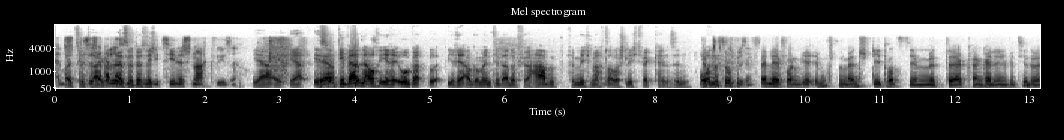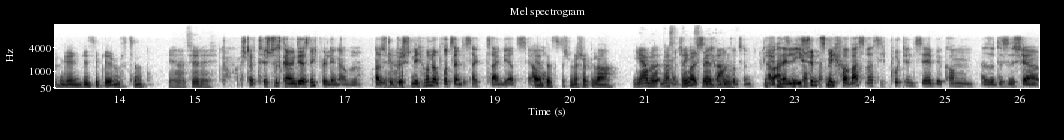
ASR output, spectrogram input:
Ja, das, das ist heutzutage. alles Also das ist- medizinisch nachgewiesen. Ja, ja, es, Ja, die werden auch ihre, Urga, ihre Argumente da dafür haben. Für mich macht es aber schlichtweg keinen Sinn. Gibt Und es so viele Fälle von geimpften Menschen, die trotzdem mit der Krankheit infiziert werden, gegen die sie geimpft sind? Ja, natürlich. Statistisch kann ich dir das nicht belegen, aber also du Ja. bist nicht 100%, das sagen die Ärzte ja Ja, auch. das ist mir schon klar. Ja, aber was Ja, du bringt mir dann? 100%. Ich Aber ich mich schütze mich vor was, was ich potenziell bekomme. Also das ist ja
